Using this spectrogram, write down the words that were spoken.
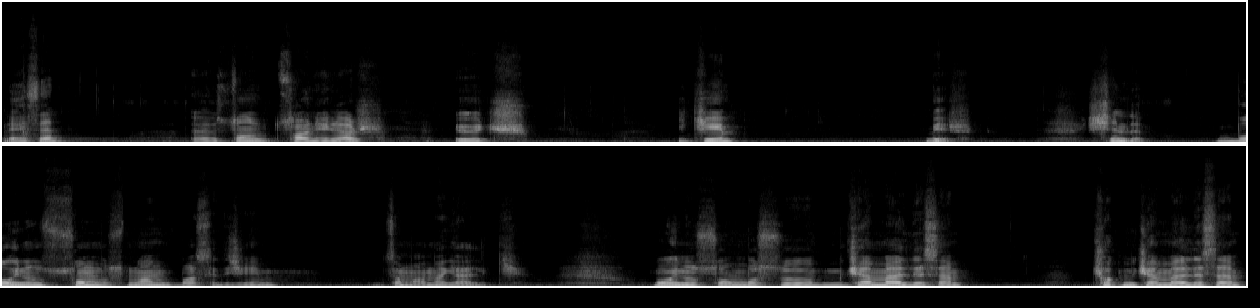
Neyse. Ee, son saniyeler 3 2 1 Şimdi bu oyunun son boss'undan bahsedeceğim zamana geldik. Bu oyunun son boss'u mükemmel desem çok mükemmel desem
